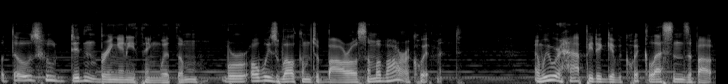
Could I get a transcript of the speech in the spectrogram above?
but those who didn't bring anything with them were always welcome to borrow some of our equipment. And we were happy to give quick lessons about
